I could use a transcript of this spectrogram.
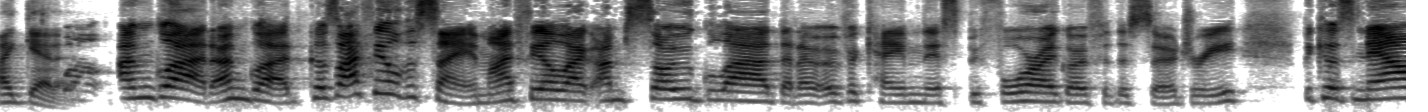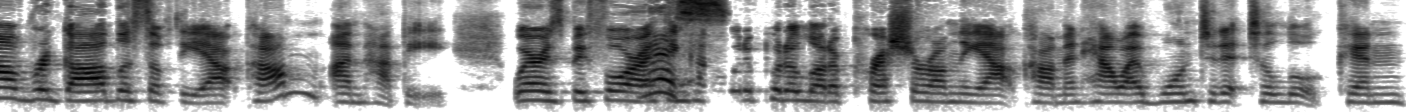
I get it. Well, I'm glad. I'm glad because I feel the same. I feel like I'm so glad that I overcame this before I go for the surgery because now, regardless of the outcome, I'm happy. Whereas before, I think I would have put a lot of pressure on the outcome and how I wanted it to look. And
